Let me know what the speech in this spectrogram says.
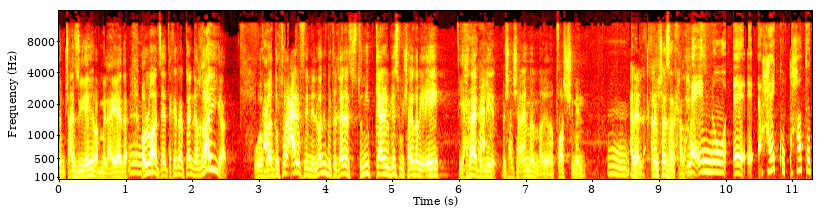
مش عايزه يهرب من العياده أقول له آه، زي الدكاتره الثانية غير. ويبقى طيب. الدكتور عارف إن الوجبه الغداء 600 كالوري الجسم مش هيقدر إيه يحرقها بالليل مش عشان ايمن ما يطفش منه أنا لا أنا مش عايز على حد. لأنه آه، حضرتك كنت حاطط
